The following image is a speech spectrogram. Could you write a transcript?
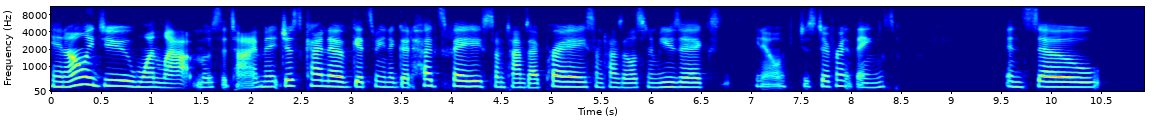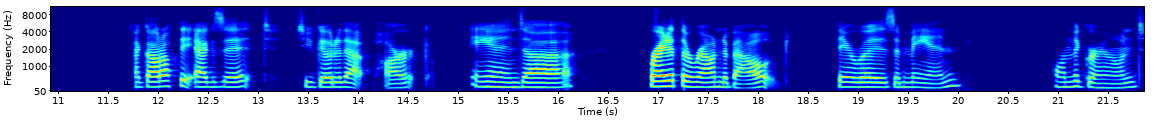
And I only do one lap most of the time, and it just kind of gets me in a good headspace. Sometimes I pray, sometimes I listen to music, you know, just different things. And so I got off the exit to go to that park. And uh, right at the roundabout, there was a man on the ground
